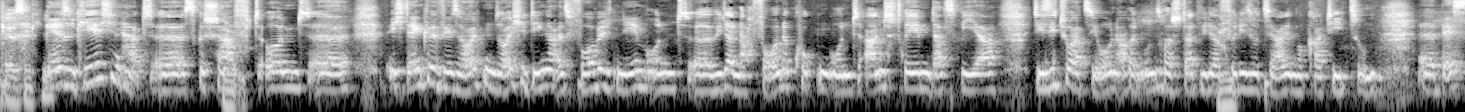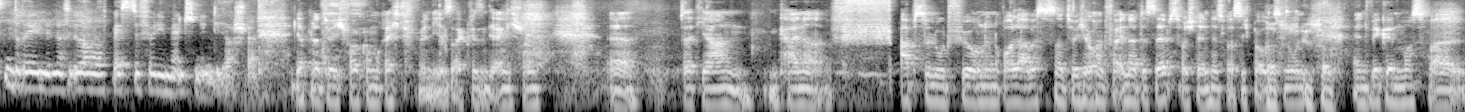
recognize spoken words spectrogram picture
Gelsenkirchen. Gelsenkirchen hat äh, es geschafft und äh, ich denke, wir sollten solche Dinge als Vorbild nehmen und wieder nach vorne gucken und anstreben, dass wir die Situation auch in unserer Stadt wieder für die Sozialdemokratie zum äh, Besten drehen, denn das ist auch das Beste für die Menschen in dieser Stadt. Ihr habt natürlich vollkommen recht, wenn ihr sagt, wir sind ja eigentlich schon äh, seit Jahren in keiner absolut führenden Rolle, aber es ist natürlich auch ein verändertes Selbstverständnis, was sich bei uns Das nun entwickeln muss, weil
